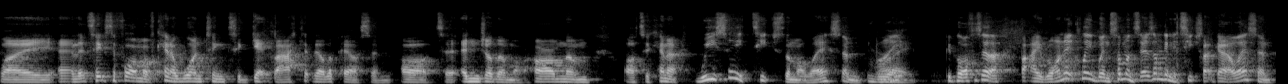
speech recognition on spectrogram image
Like, and it takes the form of kind of wanting to get back at the other person or to injure them or harm them or to kind of, we say teach them a lesson, right? right. People often say that. But ironically, when someone says, I'm going to teach that guy a lesson,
